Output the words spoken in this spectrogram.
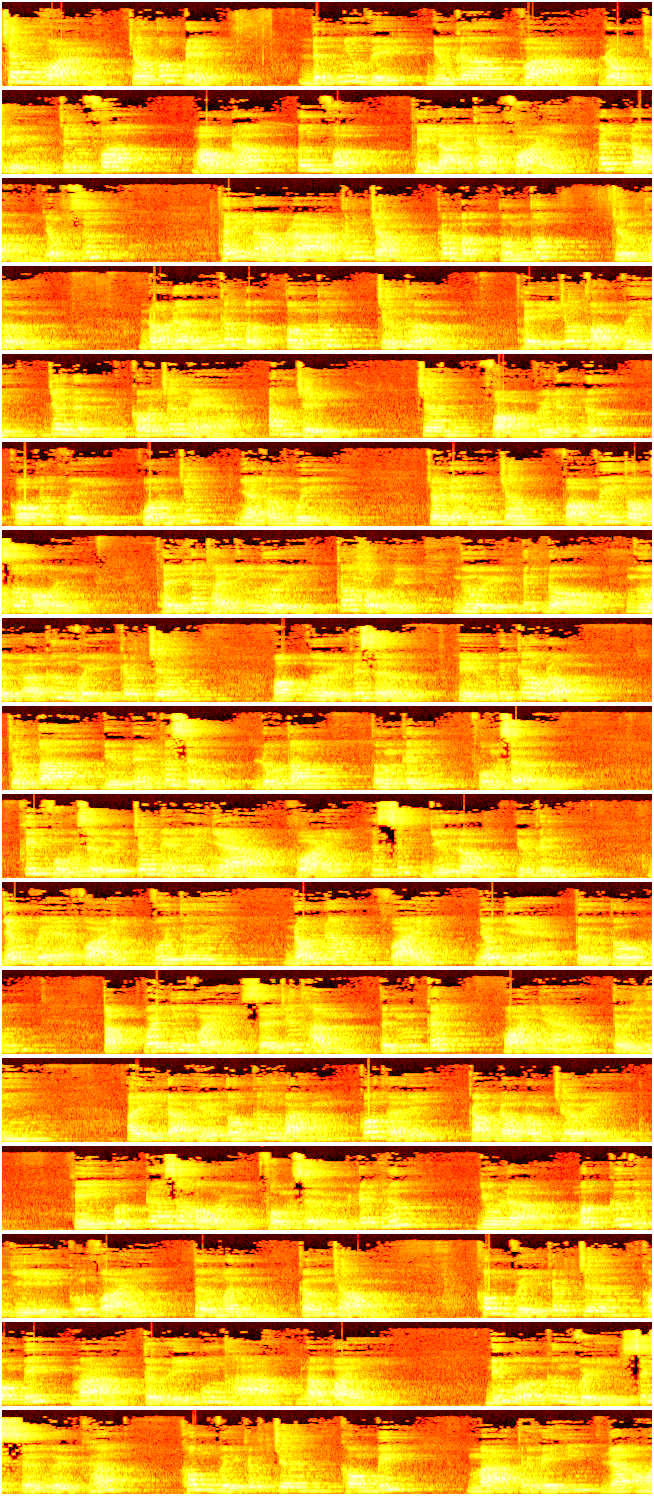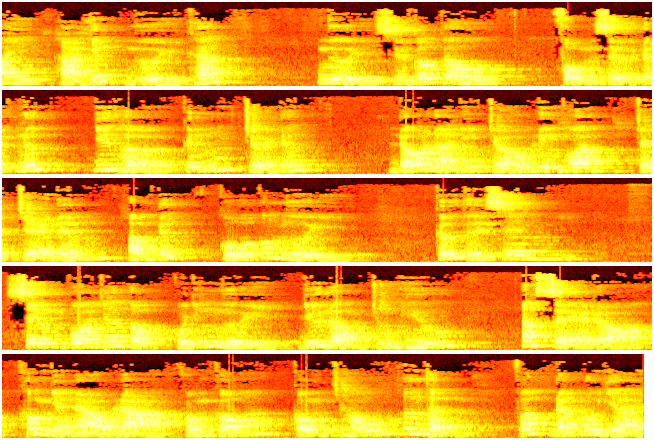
trang hoàng cho tốt đẹp. Đến như việc nêu cao và rộng truyền chính pháp, bảo đáp ân phật thì lại càng phải hết lòng dốc sức. Thế nào là kính trọng các bậc tôn túc trưởng thượng nói đến các bậc tôn túc trưởng thượng thì trong phạm vi gia đình có cha mẹ, anh chị, trên phạm vi đất nước có các vị quan chức nhà cầm quyền, cho đến trong phạm vi toàn xã hội, thì hết thảy những người cao tuổi, người đức độ, người ở cương vị cấp trên, hoặc người có sự hiểu biết cao rộng, chúng ta đều nên có sự lưu tâm, tôn kính, phụng sự. Khi phụng sự, cha mẹ ở nhà phải hết sức giữ lòng, yêu kính dáng vẻ phải vui tươi, nói năng phải nhỏ nhẹ từ tốn. Tập quay như vậy sẽ trở thành tính cách hòa nhã, tự nhiên. Ấy là yếu tố căn bản có thể cảm động đồng trời. Khi bước ra xã hội, phụng sự đất nước, dù làm bất cứ việc gì cũng phải tự mình cẩn trọng. Không vì cấp trên không biết mà tự ý buông thả, làm bậy nếu ở cương vị xét xử người khác, không vì cấp trên, không biết, mà tự ý ra oai hạ hiếp người khác, người xưa có câu, phụng sự đất nước như thờ kính trời đất. Đó là những chỗ liên quan chặt chẽ đến âm đức của con người. Cứ tự xem xem qua gia tộc của những người giữ lòng trung hiếu ắt sẽ rõ không nhà nào là không có con cháu hương thịnh phát đạt lâu dài,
